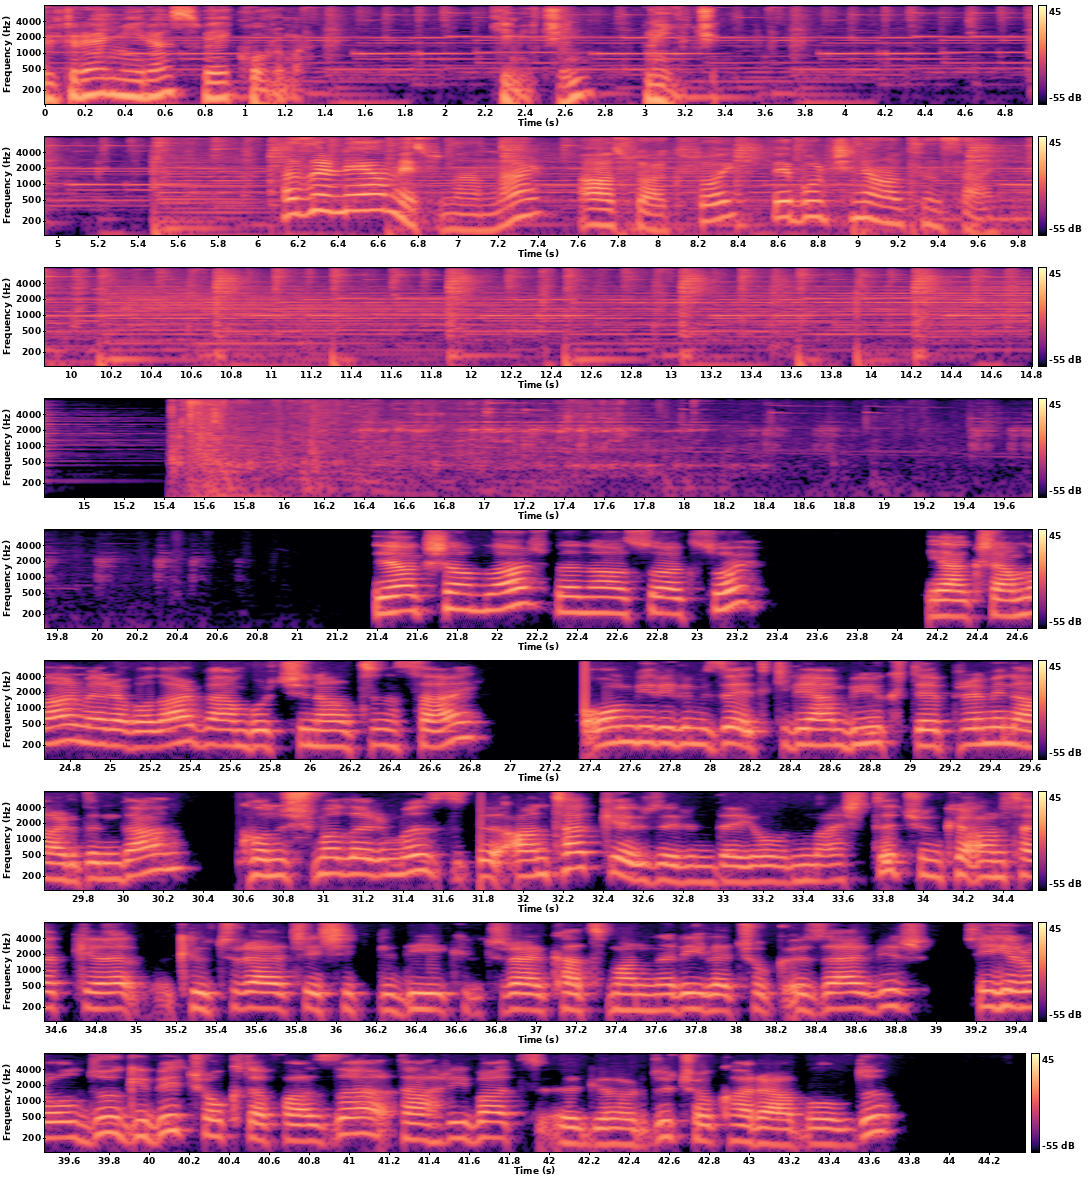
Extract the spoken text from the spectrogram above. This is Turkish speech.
Kültürel miras ve koruma. Kim için, ne için? Hazırlayan ve sunanlar Asu Aksoy ve Burçin Altınsay. İyi akşamlar, ben Asu Aksoy. İyi akşamlar, merhabalar. Ben Burçin Altınsay. 11 ilimize etkileyen büyük depremin ardından konuşmalarımız Antakya üzerinde yoğunlaştı. Çünkü Antakya kültürel çeşitliliği, kültürel katmanlarıyla çok özel bir şehir olduğu gibi çok da fazla tahribat e, gördü, çok harap oldu.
